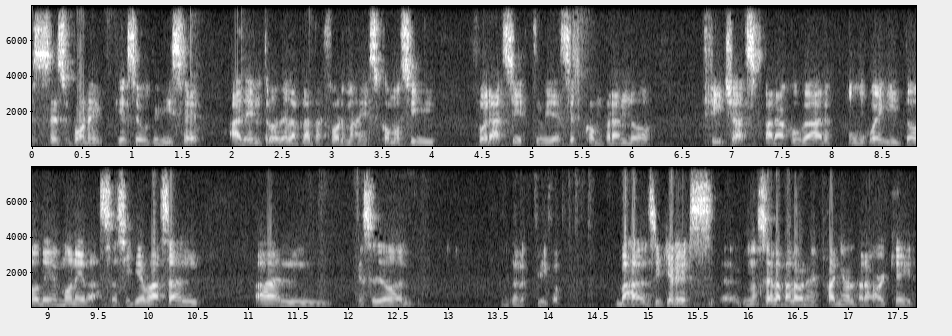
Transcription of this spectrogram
se supone que se utilice adentro de la plataforma. Es como si fuera si estuvieses comprando fichas para jugar un jueguito de monedas. Así que vas al, al qué sé yo, no te lo explico. Vas, si quieres, eh, no sé la palabra en español para arcade.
